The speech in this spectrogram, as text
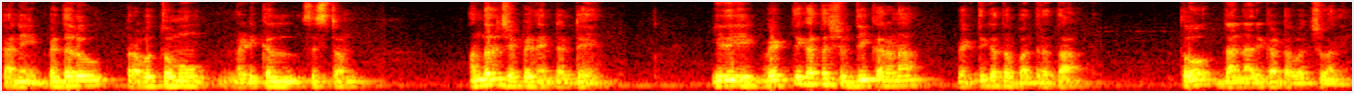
కానీ పెద్దలు ప్రభుత్వము మెడికల్ సిస్టమ్ అందరూ చెప్పేది ఏంటంటే ఇది వ్యక్తిగత శుద్ధీకరణ వ్యక్తిగత భద్రతతో దాన్ని అరికట్టవచ్చు అని.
